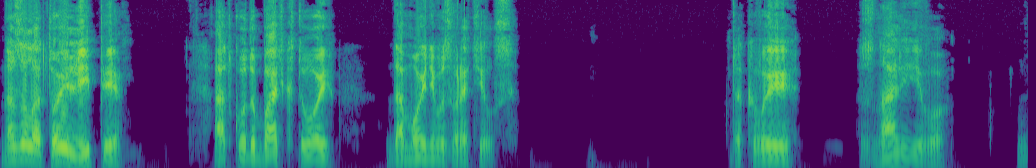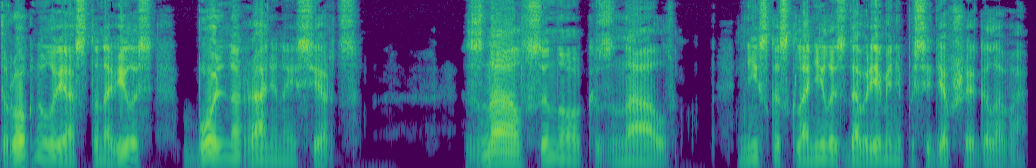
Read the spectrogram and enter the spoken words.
На золотой липе, откуда батька твой домой не возвратился. Так вы знали его? дрогнуло и остановилось больно раненое сердце. Знал, сынок, знал. Низко склонилась до времени посидевшая голова.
